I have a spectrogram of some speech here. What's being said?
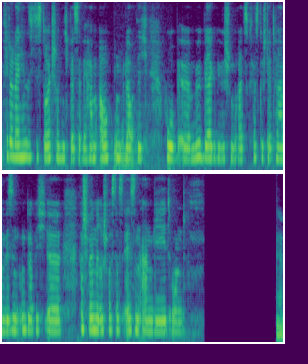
vielerlei Hinsicht ist Deutschland nicht besser. Wir haben auch oh, unglaublich hohe äh, Müllberge, wie wir schon bereits festgestellt haben. Wir sind unglaublich äh, verschwenderisch, was das Essen angeht. Und ja,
